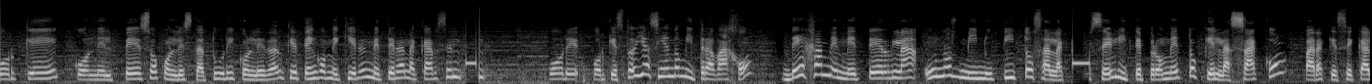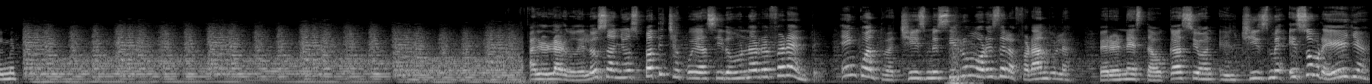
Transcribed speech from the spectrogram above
por qué con el peso, con la estatura y con la edad que tengo me quieren meter a la cárcel por- porque estoy haciendo mi trabajo. Déjame meterla unos minutitos a la cárcel y te prometo que la saco para que se calme. A lo largo de los años, Patti Chapoy ha sido una referente en cuanto a chismes y rumores de la farándula. Pero en esta ocasión, el chisme es sobre ella.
